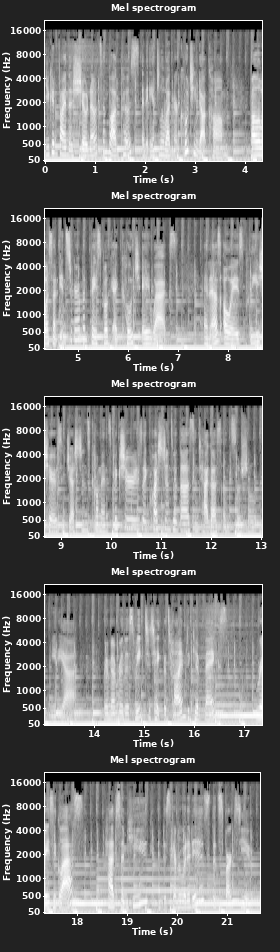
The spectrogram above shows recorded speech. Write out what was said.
You can find the show notes and blog posts at angelawagnercoaching.com. Follow us on Instagram and Facebook at Coach A Wags. And as always, please share suggestions, comments, pictures, and questions with us and tag us on social media. Remember this week to take the time to give thanks, raise a glass, have some hygge, and discover what it is that sparks you.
